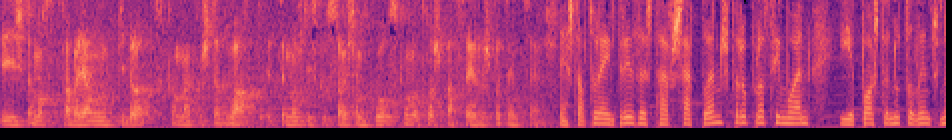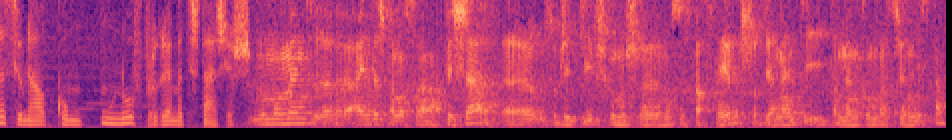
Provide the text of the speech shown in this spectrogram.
e estamos a trabalhar num piloto com a Costa Duarte e temos discussões em curso com outros parceiros potenciais. Nesta altura, a empresa está a fechar planos para o próximo ano e aposta no talento nacional como um novo programa de estágios. No momento, eh, ainda estamos a fechar uh, os objetivos com os uh, nossos parceiros, obviamente, e também como acionista.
